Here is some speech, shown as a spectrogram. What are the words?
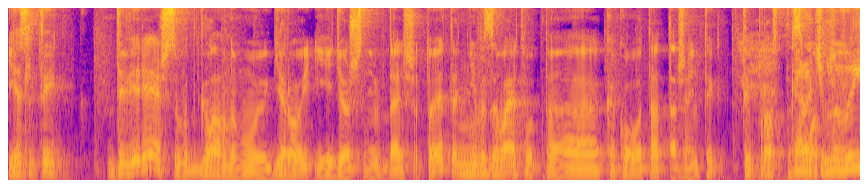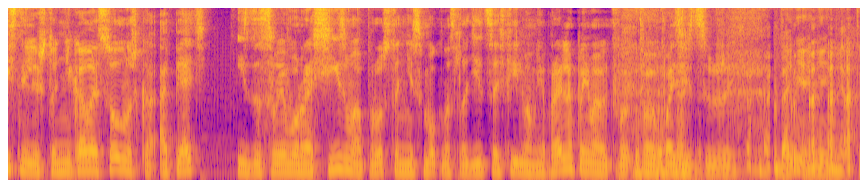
если ты доверяешься вот главному герою и идешь с ним дальше, то это не вызывает вот а, какого-то отторжения. Ты, ты просто Короче, смотришь... мы выяснили, что Николай Солнышко опять из-за своего расизма просто не смог насладиться фильмом. Я правильно понимаю твою, твою позицию, Жень? Да не, не, нет.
